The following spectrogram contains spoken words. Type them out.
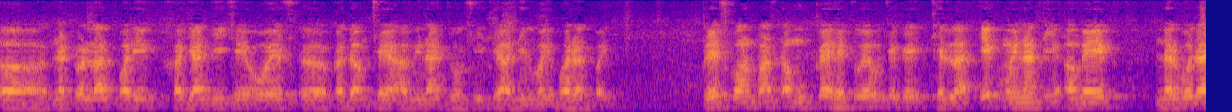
નટવરલાલ પરીખ ખજાનજી છે, ઓએસ કદમ છે, અવિનાશ જોશી છે, અનિલભાઈ ભરતભાઈ. પ્રેસ કોન્ફરન્સનો મુખ્ય હેતુ એવું છે કે છેલ્લા એક મહિનાથી અમે એક નર્મદા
